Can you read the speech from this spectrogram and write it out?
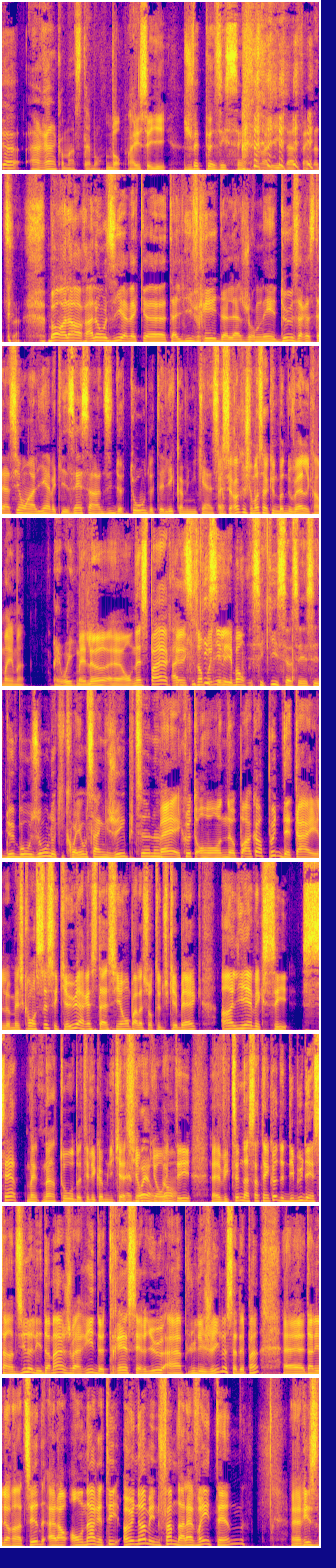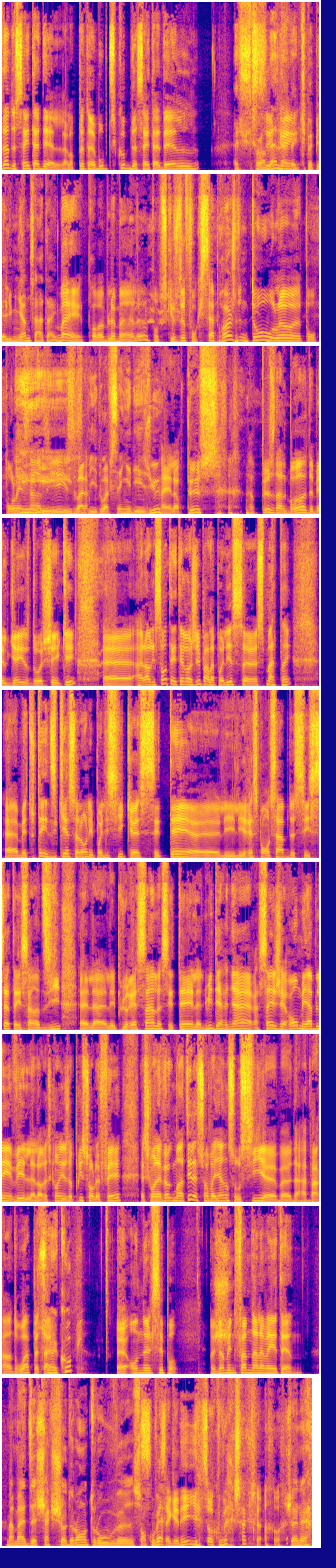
écœurant comment c'était bon? Bon, à essayer. Je vais peser 500 livres à la fin de ça. Bon, alors, allons-y avec euh, ta livrée de la journée. Deux arrestations en lien avec les incendies de taux de télécommunications. Euh, C'est rare que je commence avec une bonne nouvelle quand même. hein. ben oui. Mais là, euh, on espère Ah, qu'ils ont pogné les bons. C'est qui ça? C'est c'est deux bozos là, qui croyaient au 5G pis ça, là? Ben, écoute, on n'a pas encore peu de détails, là, mais ce qu'on sait, c'est qu'il y a eu arrestation par la Sûreté du Québec en lien avec ces sept maintenant tours de télécommunications Ben, qui ont été euh, victimes dans certains cas de début d'incendie. Les dommages varient de très sérieux à plus léger, là, ça dépend, euh, dans les Laurentides. Alors, on a arrêté un homme et une femme dans la vingtaine, euh, résidents de Sainte-Adèle. Alors, peut-être un beau petit couple de Sainte-Adèle Est-ce qu'ils se vrai. avec du papier aluminium sur la tête? ben, probablement, là. Pour ce que je veux dire, faut qu'ils s'approchent d'une tour, là, pour, pour l'incendier. ils, doivent, ils doivent saigner des yeux. Ben, leur puce, leur puce dans le bras de Bill Gates doit shaker. Euh, alors, ils sont interrogés par la police euh, ce matin, euh, mais tout indiquait, selon les policiers, que c'était euh, les, les responsables de ces sept incendies. Euh, la- les plus récents, là, c'était la nuit dernière à Saint-Jérôme et à Blainville. Alors, est-ce qu'on les a pris sur le fait? Est-ce qu'on avait augmenté la surveillance aussi euh, endroit? C'est un Peut-être. couple? Euh, on ne le sait pas. Un homme et une femme dans la vingtaine. Ma mère disait chaque chaudron trouve euh, son couvercle. Ça guenille, son couvercle chaque. Je-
